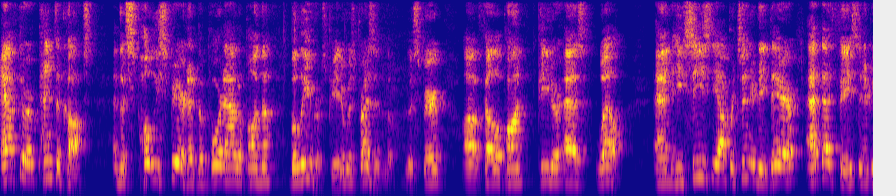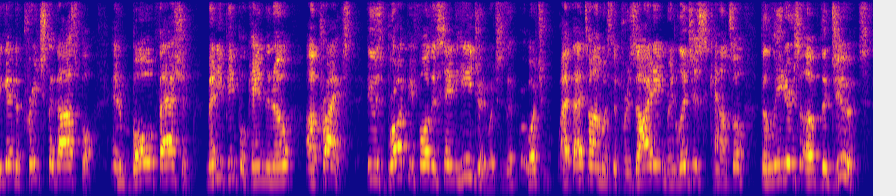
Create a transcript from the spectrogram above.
after Pentecost and the Holy Spirit had been poured out upon the believers, Peter was present. The, the Spirit uh, fell upon Peter as well. And he seized the opportunity there at that feast and he began to preach the gospel in bold fashion. Many people came to know uh, Christ. He was brought before the Sanhedrin, which, is the, which at that time was the presiding religious council, the leaders of the Jews.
